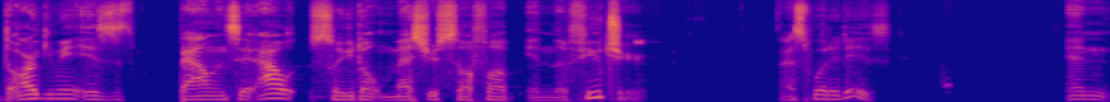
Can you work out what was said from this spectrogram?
The argument is balance it out so you don't mess yourself up in the future. That's what it is. And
